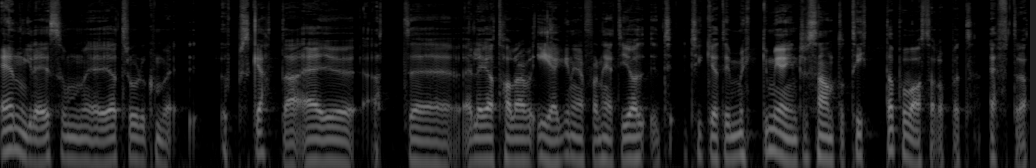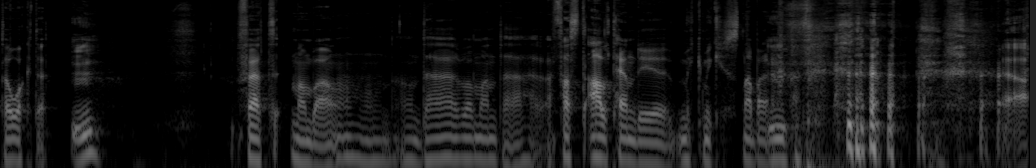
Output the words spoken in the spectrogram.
en grej som jag tror du kommer uppskatta är ju att, eh, eller jag talar av egen erfarenhet, jag ty- tycker att det är mycket mer intressant att titta på Vasaloppet efter att ha åkt det. Mm. För att man bara, "Mm, och där var man där. Fast allt händer ju mycket, mycket snabbare. Mm. Ja,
